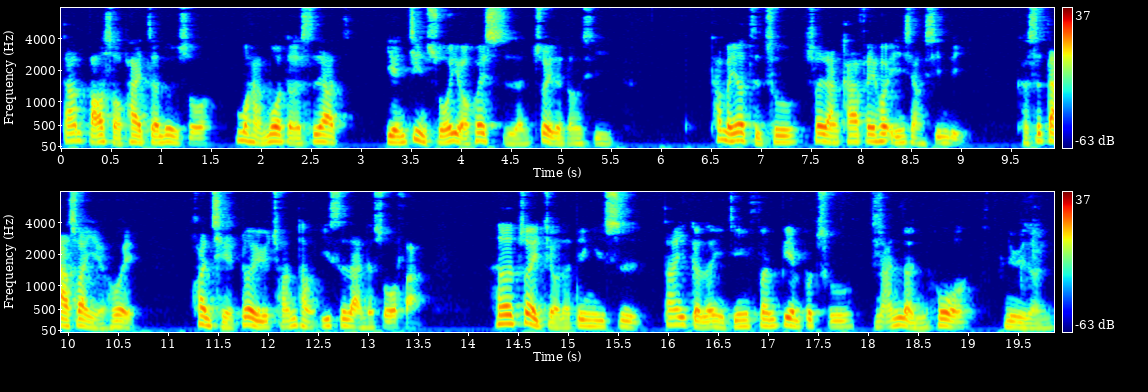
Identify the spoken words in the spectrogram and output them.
当保守派争论说穆罕默德是要严禁所有会使人醉的东西，他们又指出，虽然咖啡会影响心理，可是大蒜也会。况且，对于传统伊斯兰的说法，喝醉酒的定义是：当一个人已经分辨不出男人或女人、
